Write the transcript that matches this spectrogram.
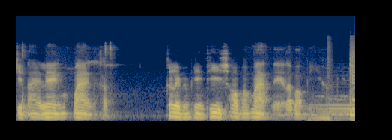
กินอายแรงมากๆนะครับ ก็เลยเป็นเพลงที่ชอบมากๆในอัลบั้มนี้ครับ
